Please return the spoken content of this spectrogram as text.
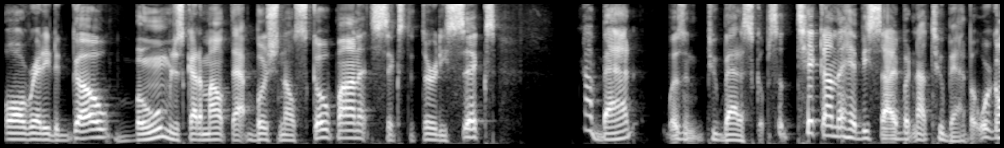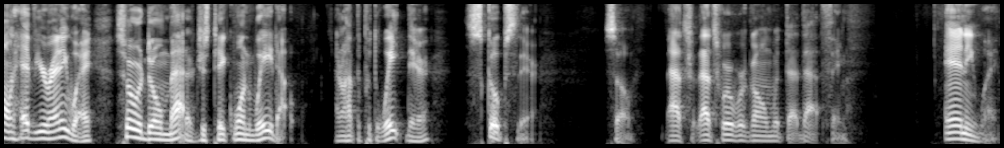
all ready to go. Boom. Just got to mount that Bushnell scope on it, 6 to 36. Not bad. Wasn't too bad a scope. So tick on the heavy side, but not too bad. But we're going heavier anyway, so it don't matter. Just take one weight out. I don't have to put the weight there. Scope's there. So that's that's where we're going with that that thing. Anyway,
